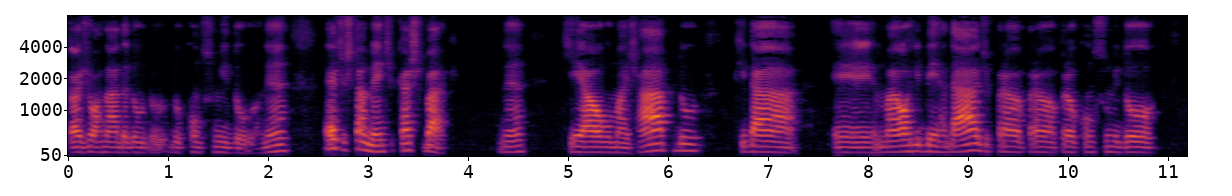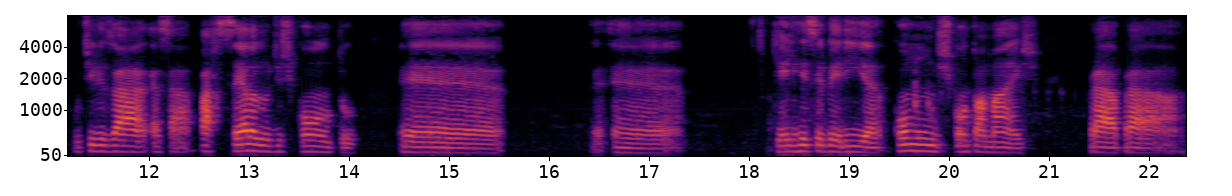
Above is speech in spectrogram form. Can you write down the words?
da jornada do, do, do, consumidor, né? É justamente o cashback, né? Que é algo mais rápido, que dá é, maior liberdade para o consumidor utilizar essa parcela do desconto é, é, que ele receberia como um desconto a mais para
